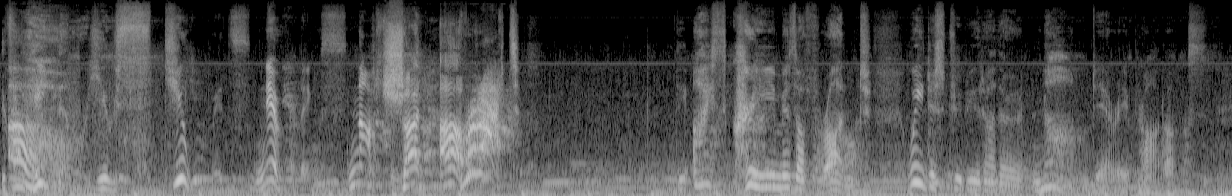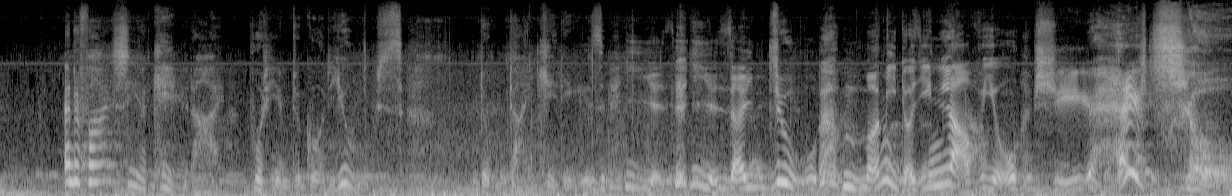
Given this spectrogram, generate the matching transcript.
if you hate Oh, them? you stupid, sniveling, snotty... Shut up! Rat! The ice cream is a front. We distribute other non-dairy products. And if I see a kid, I put him to good use. Don't I, kiddies? Yes, yes, I do. Mommy doesn't love you. She hates you.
